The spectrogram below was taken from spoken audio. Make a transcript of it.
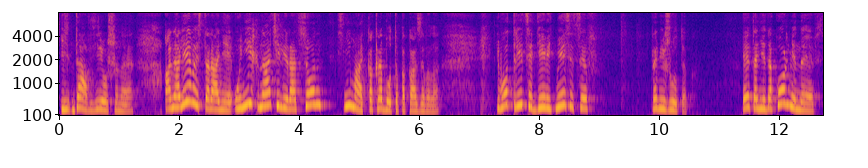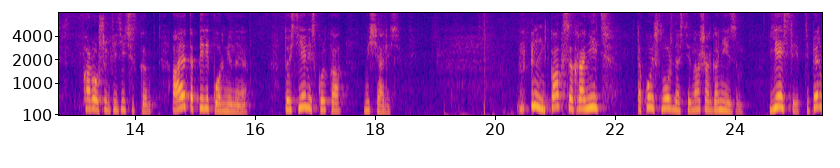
и, да, взъерошенная. А на левой стороне у них начали рацион снимать, как работа показывала. И вот 39 месяцев промежуток. Это недокормленные в хорошем физическом, а это перекормленные. То есть ели сколько вмещались. Как сохранить в такой сложности наш организм? Если, теперь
